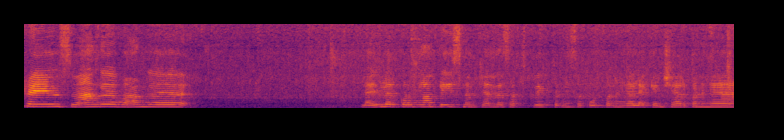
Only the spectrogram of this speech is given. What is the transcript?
ஃப்ரெண்ட்ஸ் வாங்க வாங்க. லைவ்ல இருக்கிறவங்களாம் ப்ளீஸ் நம்ம சேனலை சப்ஸ்கிரைப் பண்ணி சப்போர்ட் பண்ணுங்கள் லைக் அண்ட் ஷேர் பண்ணுங்கள்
